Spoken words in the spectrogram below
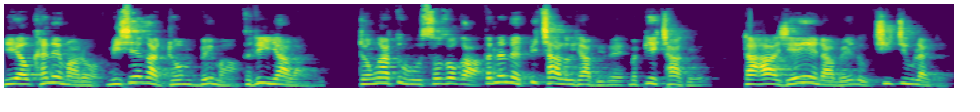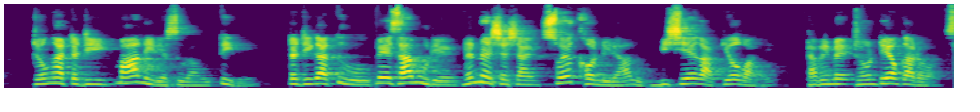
မြေအောက်ခန်းထဲမှာတော့မီရှဲကဒွန်ဘေးမှာသတိရလာတယ် ဒွန်ကသူ့ကိုစောစောကတနက်နဲ့ပစ်ချလို့ရပြီပဲမပစ်ချခဲ့ဒါဟာရေးရင်တာပဲလို့ချီးကျူးလိုက်တယ်ဒွန်ကတတိမှားနေတယ်ဆိုတာကိုသိတယ်တတိကသူ့ကိုလှည့်စားမှုတွေနက်နက်ရှိုင်ရှိုင်ဆွဲခေါ်နေတာလို့မီရှဲကပြောပါတယ်ဒါပေမဲ့ဒွန်တယောက်ကတော့စ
